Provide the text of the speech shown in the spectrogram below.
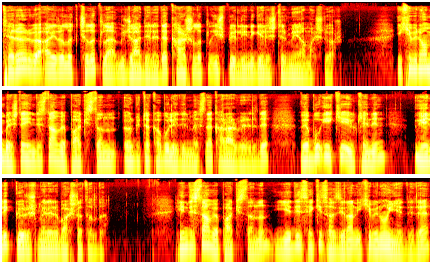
terör ve ayrılıkçılıkla mücadelede karşılıklı işbirliğini geliştirmeyi amaçlıyor. 2015'te Hindistan ve Pakistan'ın örgüte kabul edilmesine karar verildi ve bu iki ülkenin üyelik görüşmeleri başlatıldı. Hindistan ve Pakistan'ın 7-8 Haziran 2017'de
